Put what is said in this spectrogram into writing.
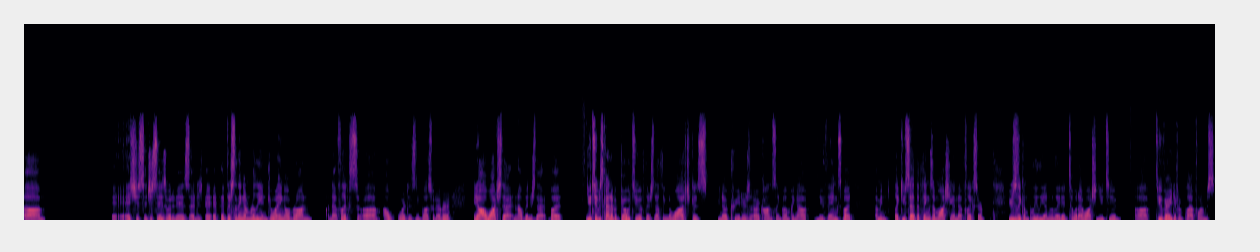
Um, it's just it just is what it is. I just if, if there's something I'm really enjoying over on Netflix, um, I'll, or Disney Plus, whatever, you know, I'll watch that and I'll binge that. But YouTube is kind of a go-to if there's nothing to watch because you know creators are constantly pumping out new things. But I mean, like you said, the things I'm watching on Netflix are usually completely unrelated to what I watch on YouTube. Uh, two very different platforms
